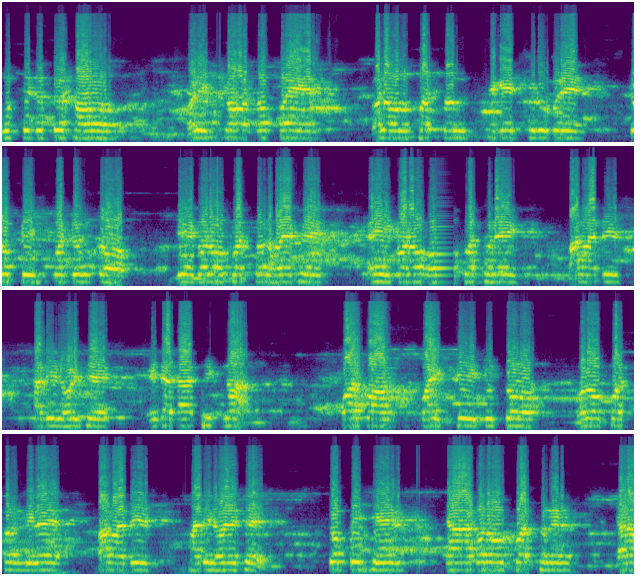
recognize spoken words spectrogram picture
মুক্তিযুদ্ধ সহ উনিশশো নব্বইয়ের গণ উত্থান থেকে শুরু করে চব্বিশ পর্যন্ত যে গণ হয়েছে, এই গণ বাংলাদেশ স্বাধীন হয়েছে, এটা তার ঠিক না। পরপর কয়েকটি যুদ্ধ গণঅভ্যর্থন মিলে বাংলাদেশ স্বাধীন হয়েছে। চব্বিশের যারা গণঅভ্যর্থনের যারা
